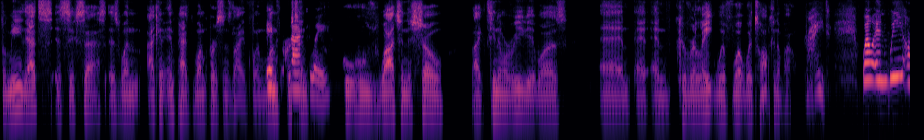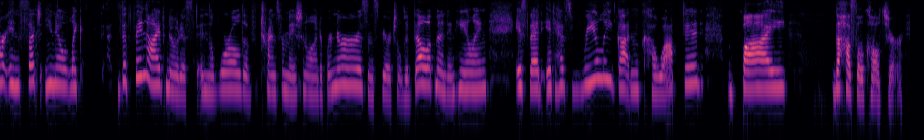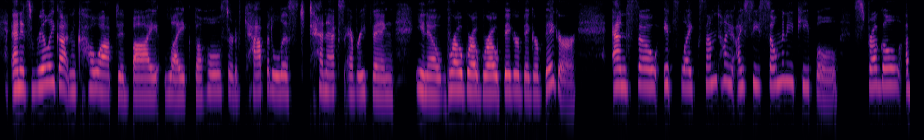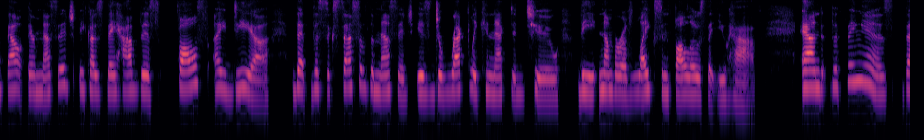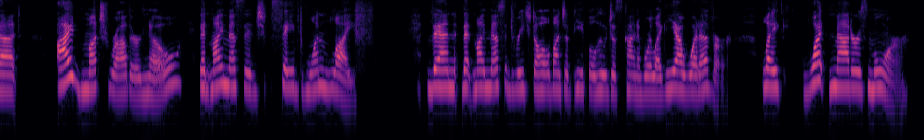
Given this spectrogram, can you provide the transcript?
for me that's is success is when I can impact one person's life. When one exactly. person who, who's watching the show like Tina Marie it was and and and could relate with what we're talking about. Right. Well, and we are in such, you know, like the thing I've noticed in the world of transformational entrepreneurs and spiritual development and healing is that it has really gotten co opted by the hustle culture. And it's really gotten co opted by like the whole sort of capitalist 10x everything, you know, grow, grow, grow, bigger, bigger, bigger. And so it's like sometimes I see so many people struggle about their message because they have this false idea that the success of the message is directly connected to the number of likes and follows that you have. And the thing is that I'd much rather know that my message saved one life than that my message reached a whole bunch of people who just kind of were like, yeah, whatever. Like, what matters more?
